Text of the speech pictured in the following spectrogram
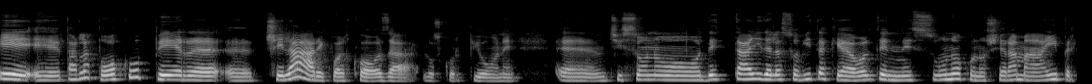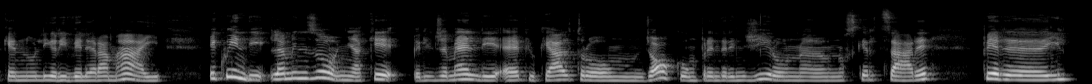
e eh, parla poco per eh, celare qualcosa lo scorpione. Eh, ci sono dettagli della sua vita che a volte nessuno conoscerà mai perché non li rivelerà mai. E quindi la menzogna, che per i gemelli è più che altro un gioco, un prendere in giro, un, uno scherzare, per, eh, il,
